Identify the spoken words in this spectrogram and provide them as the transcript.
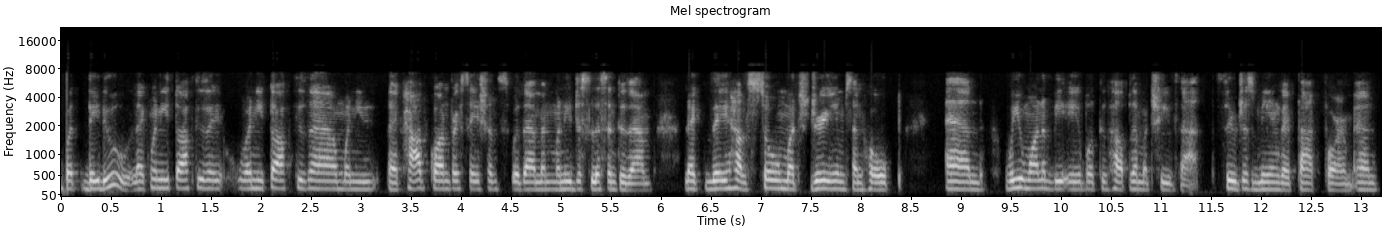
but they do like when you talk to the when you talk to them when you like have conversations with them and when you just listen to them like they have so much dreams and hope and we want to be able to help them achieve that through just being their platform. And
